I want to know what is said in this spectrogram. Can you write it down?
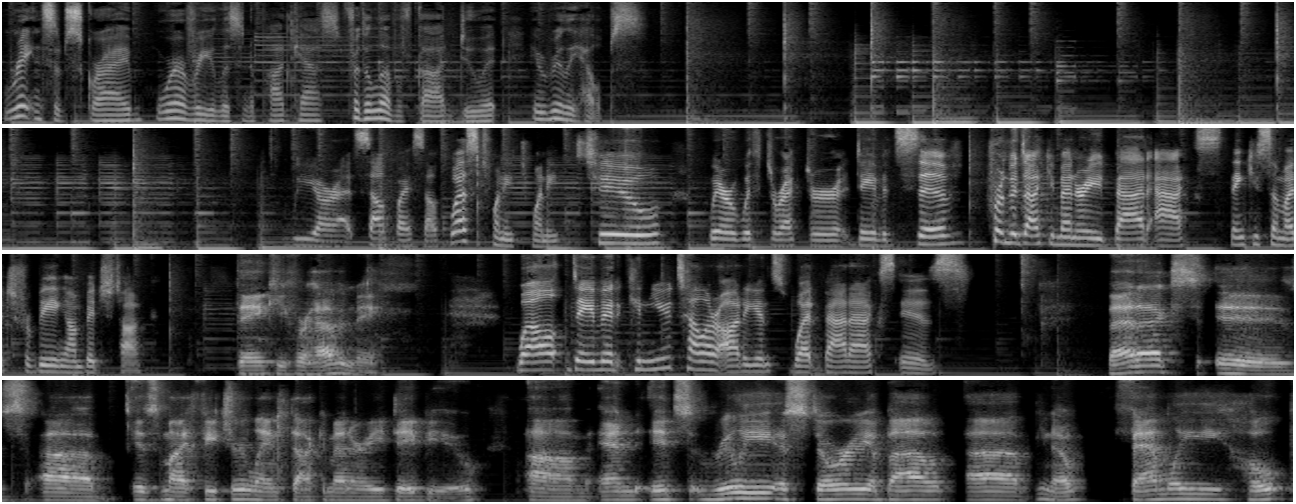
rate and subscribe wherever you listen to podcasts. For the love of God, do it. It really helps. We are at South by Southwest 2022. We're with director David Siev from the documentary Bad Axe. Thank you so much for being on Bitch Talk. Thank you for having me. Well, David, can you tell our audience what Bad Axe is? Bad Axe is uh, is my feature length documentary debut, um, and it's really a story about uh, you know family, hope,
